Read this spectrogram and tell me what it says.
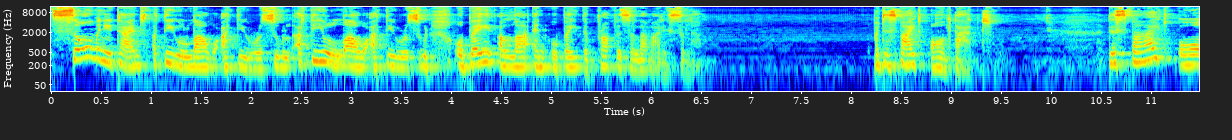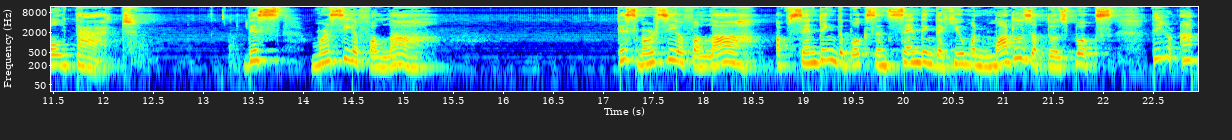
so many times, Atiullah wa Ati Rasul, Atiullah wa Ati Rasul, obey Allah and obey the Prophet ﷺ. But despite all that, despite all that, this mercy of Allah, this mercy of Allah of sending the books and sending the human models of those books, there are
